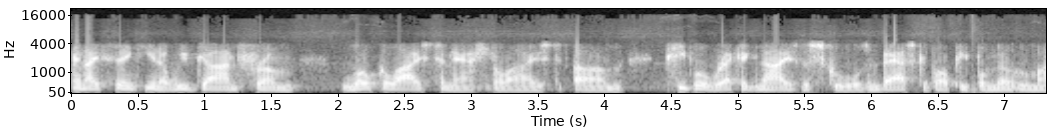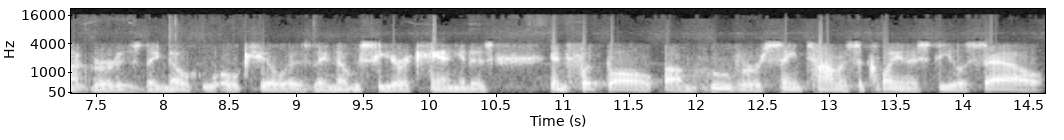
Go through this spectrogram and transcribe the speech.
and I think, you know, we've gone from localized to nationalized. Um, people recognize the schools. In basketball, people know who Montverde is. They know who Oak Hill is. They know who Sierra Canyon is. In football, um, Hoover, St. Thomas Aquinas, De La Salle,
